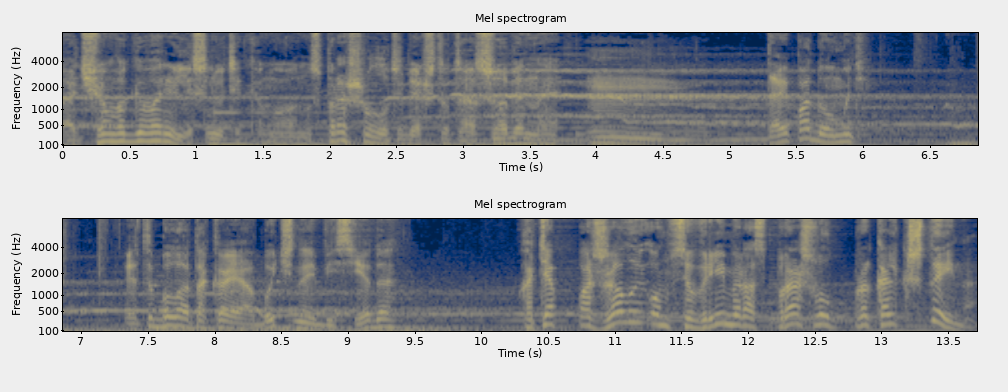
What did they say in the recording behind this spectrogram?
О чем вы говорили с Лютиком? Он спрашивал у тебя что-то особенное? М, Дай подумать. Это была такая обычная беседа. Хотя, пожалуй, он все время расспрашивал про Калькштейна.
